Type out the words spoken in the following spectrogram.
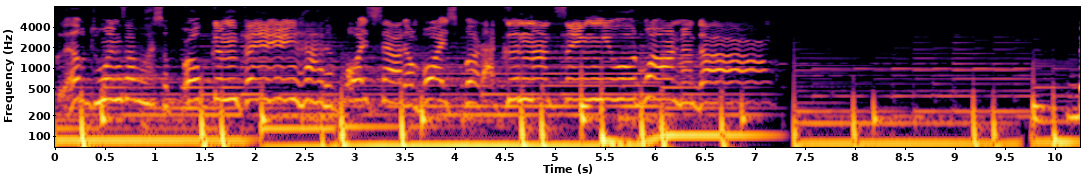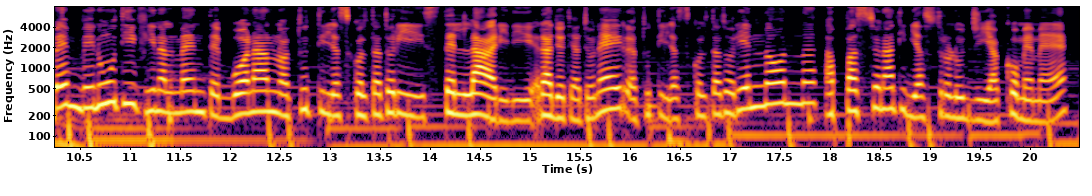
Clipped wings, I was a broken thing. Had a voice, had a voice, but I could not sing. You would want me down. Benvenuti finalmente, buon anno a tutti gli ascoltatori stellari di Radio Teatro Air, a tutti gli ascoltatori e non appassionati di astrologia come me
